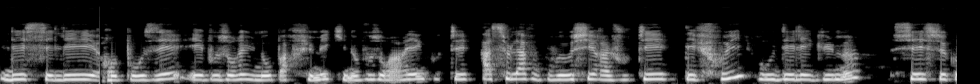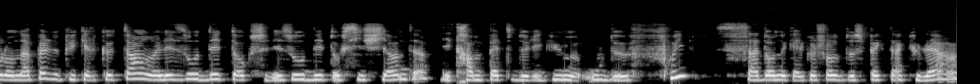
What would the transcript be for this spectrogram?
laissez-les reposer et vous aurez une eau parfumée qui ne vous aura rien coûté. À cela, vous pouvez aussi rajouter des fruits ou des légumes. C'est ce que l'on appelle depuis quelque temps les eaux détox, les eaux détoxifiantes, des trempettes de légumes ou de fruits. Ça donne quelque chose de spectaculaire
